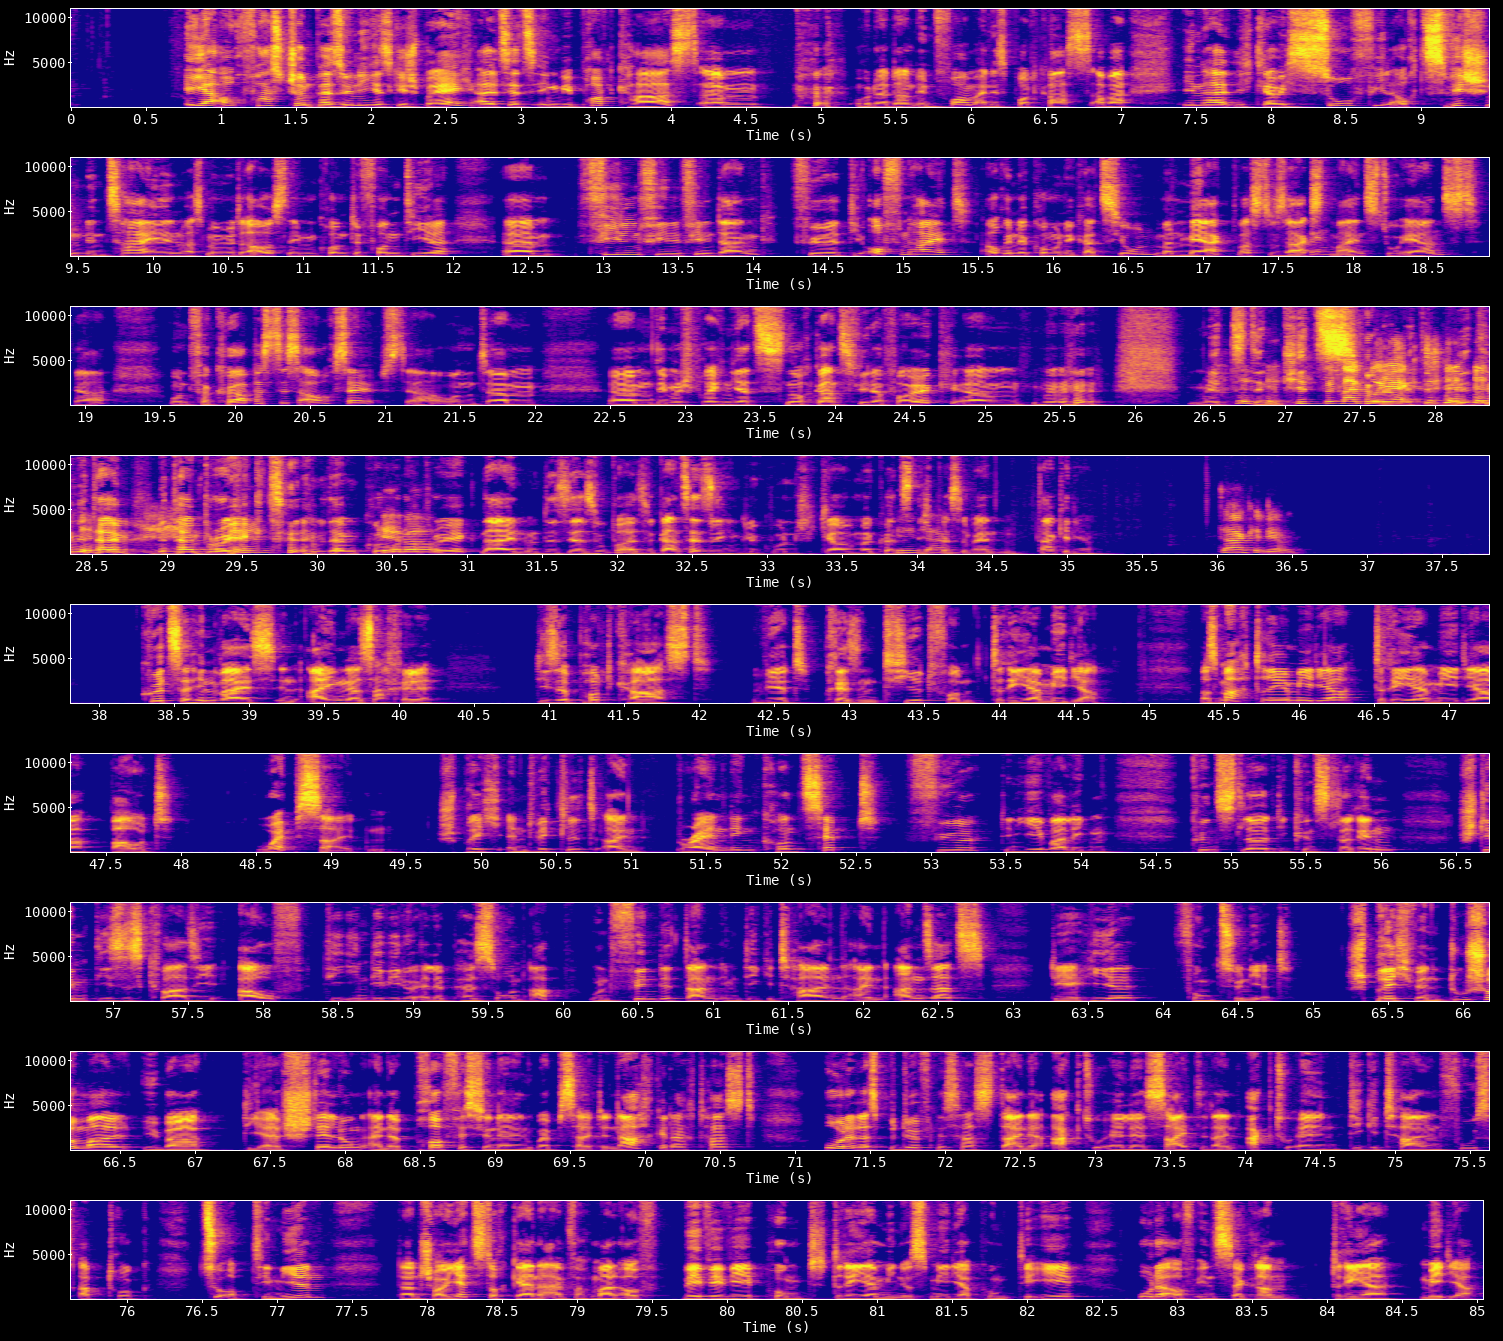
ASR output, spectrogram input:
eher auch fast schon persönliches Gespräch als jetzt irgendwie Podcast ähm, oder dann in Form eines Podcasts, aber inhaltlich glaube ich so viel auch zwischen den Zeilen, was man mit rausnehmen konnte von dir. Ähm, vielen, vielen, vielen Dank für die Offenheit, auch in der Kommunikation. Man merkt, was du sagst, okay. meinst du ernst, ja, und verkörperst es auch selbst, ja, und ähm, ähm, dementsprechend jetzt noch ganz viel Erfolg ähm, mit den Kids. mit meinem Projekt. Mit, mit, mit, deinem, mit deinem Projekt, mit deinem Corona-Projekt. Genau. Nein, und das ist ja super. Also ganz herzlichen Glückwunsch. Ich glaube, man könnte es nicht Dank. besser beenden. Danke dir. Danke dir. Kurzer Hinweis in eigener Sache. Dieser Podcast wird präsentiert von Dreher Media. Was macht Dreher Media? Dreher Media baut Webseiten, sprich entwickelt ein Branding-Konzept für den jeweiligen Künstler, die Künstlerin, stimmt dieses quasi auf die individuelle Person ab und findet dann im digitalen einen Ansatz, der hier funktioniert. Sprich, wenn du schon mal über die Erstellung einer professionellen Webseite nachgedacht hast oder das Bedürfnis hast, deine aktuelle Seite, deinen aktuellen digitalen Fußabdruck zu optimieren, dann schau jetzt doch gerne einfach mal auf www.dreher-media.de oder auf Instagram drehermedia.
